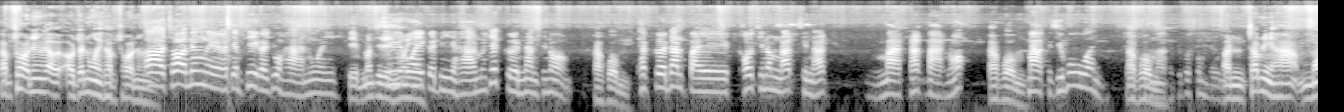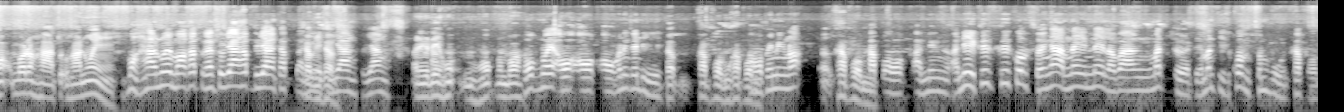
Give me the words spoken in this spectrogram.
กับช่อหนึงแล้วเอาจักหน่วยครับช่อหนึงอ่าช่อหนึงเนี่ยก็เต็มที่ก็อยู่หาหน่วยสิมันสิได้สี่หหน่น่ววยยก็ดีหาหน่วยจะเกินนั่นพี่น้อง ครับผม ถ้าเกินนั่นไปเขาสิน้ำหนักสิหนักมากนักมากเนาะครับผม มากก็สิบ่อ้วนครับผมมากก็สิบ่สมบูรณ์อันซ้ำนี่หาเหมาะบ่ต้องหาตุหาหน่วยนี่ บ่หาหน่วยหมอครับเป็นตัวอย่างครับตัวอย่างครับอันครับนี่นี้ครับ ตัวอย่างตัวอย่างอันนี้ได้หกหกมันบ่หกหน่วยเอาออกออกนึงก็ดีครับครับผมครับผมออกไปนึงเนาะเออครับผมครับออกอันนึงอันนี้คือคือความสวยงามในในระหว่างมัดเกิดเนี่ยมันติดความสมบูรณ์ครับผม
